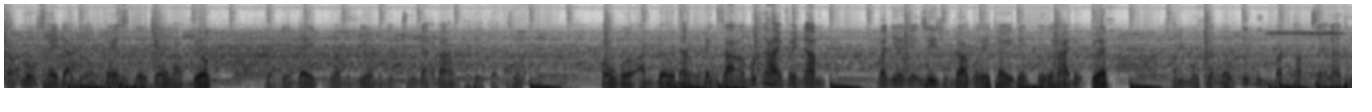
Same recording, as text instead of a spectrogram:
Carlos hay Daniel Alves thời trẻ làm được. Vậy nên đây cũng là một điều mà những chú đại bảng có thể tận dụng. Over under đang được đánh giá ở mức 2,5 và như những gì chúng ta có thể thấy được từ hai đội tuyển, thì một trận đấu tương bừng bàn thắng sẽ là thứ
